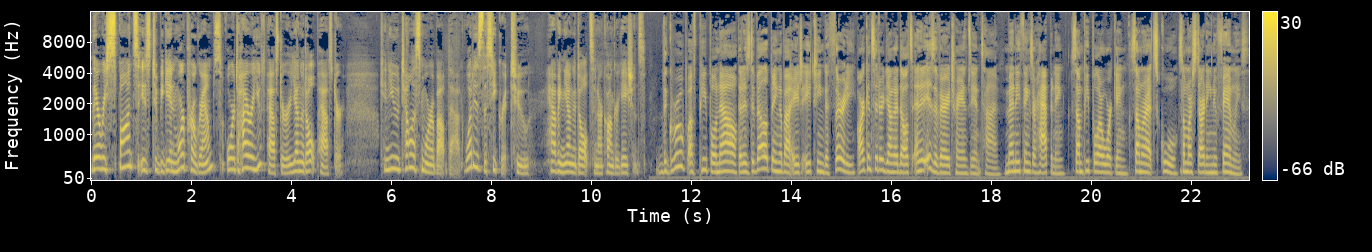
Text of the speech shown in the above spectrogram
their response is to begin more programs or to hire a youth pastor or young adult pastor. Can you tell us more about that? What is the secret to having young adults in our congregations? The group of people now that is developing about age 18 to 30 are considered young adults, and it is a very transient time. Many things are happening. Some people are working, some are at school, some are starting new families.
